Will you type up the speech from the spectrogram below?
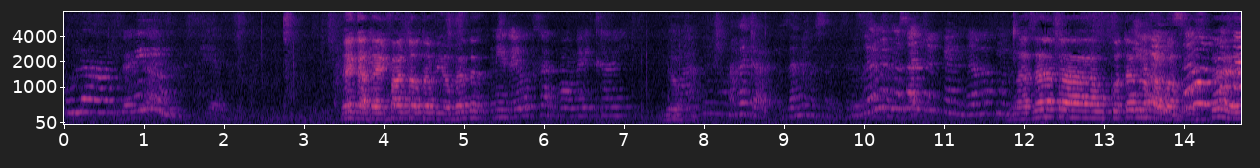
כולה מינימום. רגע, אתה הפעלת אותה והיא עובדת? נראה אותך כמו אמריקאי? רגע, זה מכסה. זה מכנסיים אנחנו... אז זה אתה, הוא כותב לך הוא בפרוספקט, לבית.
